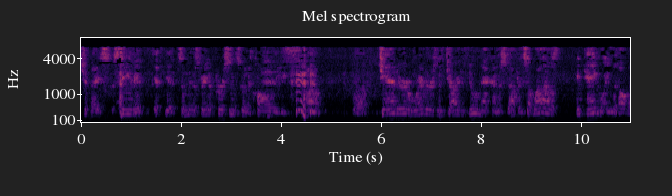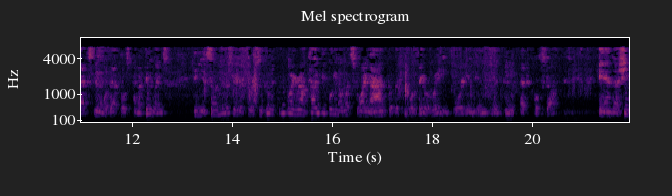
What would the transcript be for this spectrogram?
should I see if, if, it's some administrative person is going to call the uh, uh, janitor or whoever is in charge of doing that kind of stuff? And so while I was entangling with all that, you know, with that those kind of feelings, the some administrative person who had been going around telling people, you know, what's going on for the people that they were waiting for in, in, in the medical stuff. And uh, she,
